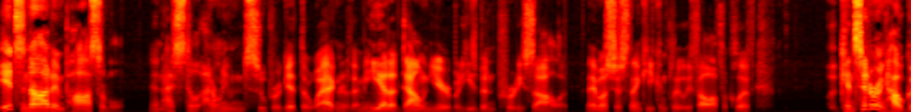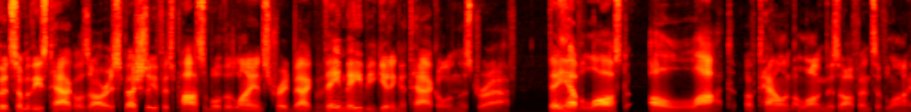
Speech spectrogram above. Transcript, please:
It's not impossible. And I still, I don't even super get the Wagner. I mean, he had a down year, but he's been pretty solid. They must just think he completely fell off a cliff. Considering how good some of these tackles are, especially if it's possible the Lions trade back, they may be getting a tackle in this draft. They have lost a lot of talent along this offensive line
